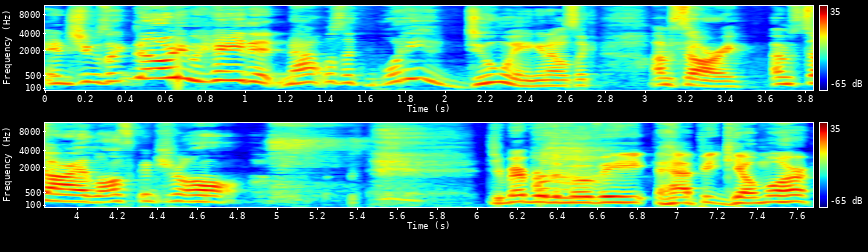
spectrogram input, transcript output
And she was like, no, you hate it. Matt was like, what are you doing? And I was like, I'm sorry. I'm sorry. I lost control. Do you remember the movie Happy Gilmore?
